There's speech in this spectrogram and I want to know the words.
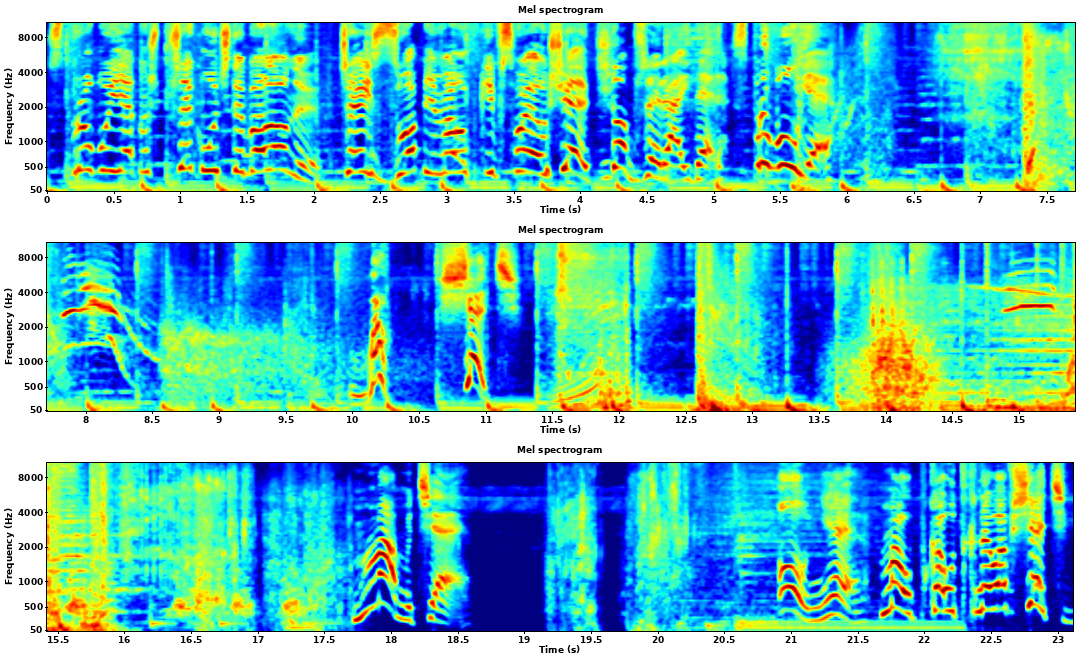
Spróbuj jakoś przekłuć te balony! Chase złapie małpki w swoją sieć! Dobrze, Ryder, spróbuję. Sieć! Mam cię! O nie! Małpka utknęła w sieci!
